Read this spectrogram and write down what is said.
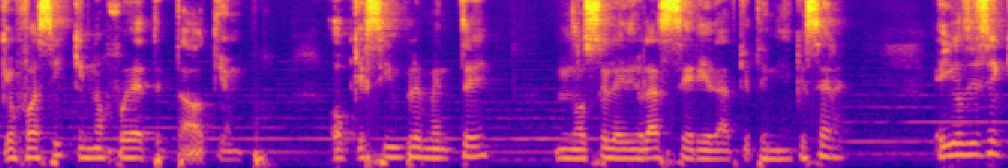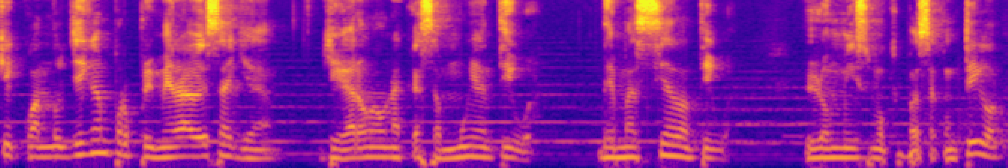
que fue así, que no fue detectado a tiempo o que simplemente no se le dio la seriedad que tenía que ser. Ellos dicen que cuando llegan por primera vez allá, llegaron a una casa muy antigua, demasiado antigua. Lo mismo que pasa contigo.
